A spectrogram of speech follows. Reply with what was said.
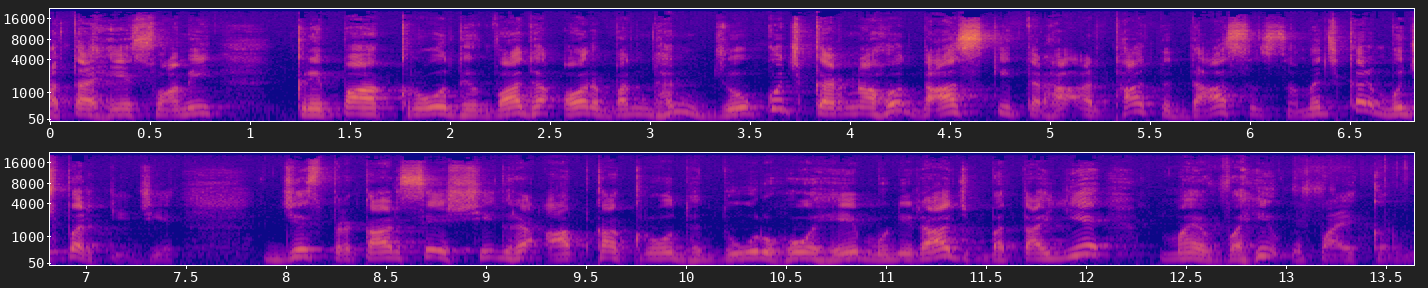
अतः हे स्वामी कृपा, क्रोध, वध और बंधन, जो कुछ करना हो दास की तरह, अर्थात दास समझकर मुझ पर कीजिए। जिस प्रकार से शीघ्र आपका क्रोध दूर हो, हे मुनिराज, बताइए, मैं वही उपाय करूँ।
